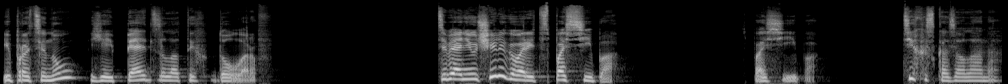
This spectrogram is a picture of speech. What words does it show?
и протянул ей пять золотых долларов. «Тебя не учили говорить спасибо?» «Спасибо», — тихо сказала она.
